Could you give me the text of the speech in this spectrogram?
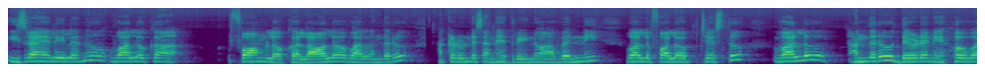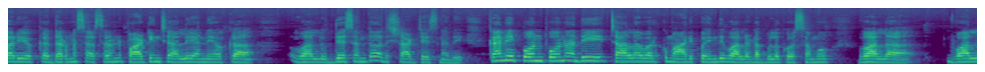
ఇజ్రాయేలీలను వాళ్ళు ఒక ఫామ్లో ఒక లాలో వాళ్ళందరూ అక్కడ ఉండే సన్హెద్రీను అవన్నీ వాళ్ళు ఫాలో అప్ చేస్తూ వాళ్ళు అందరూ దేవుడైన యెహోవారి యొక్క ధర్మశాస్త్రాన్ని పాటించాలి అనే ఒక వాళ్ళ ఉద్దేశంతో అది స్టార్ట్ చేసినది. కానీ పోను పోను అది చాలా వరకు మారిపోయింది. వాళ్ళ డబ్బుల కోసము వాళ్ళ వాళ్ళ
